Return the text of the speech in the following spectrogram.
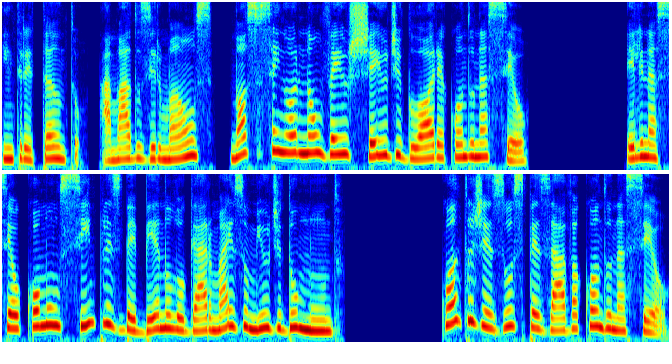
Entretanto, amados irmãos, nosso Senhor não veio cheio de glória quando nasceu. Ele nasceu como um simples bebê no lugar mais humilde do mundo. Quanto Jesus pesava quando nasceu?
